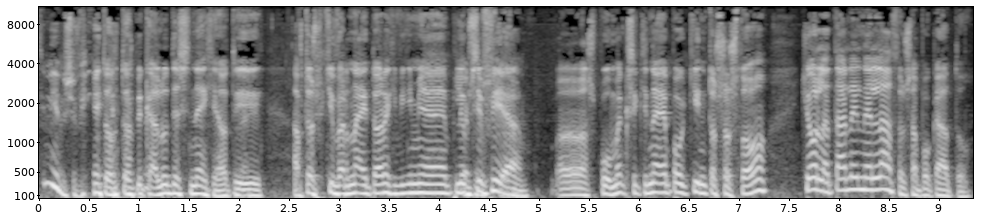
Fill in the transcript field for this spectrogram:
Τι μειοψηφία. το, το επικαλούνται συνέχεια. Ότι αυτός που κυβερνάει τώρα έχει βγει μια πλειοψηφία. Α πούμε, ξεκινάει από εκείνη το σωστό και όλα τα άλλα είναι λάθος από κάτω.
